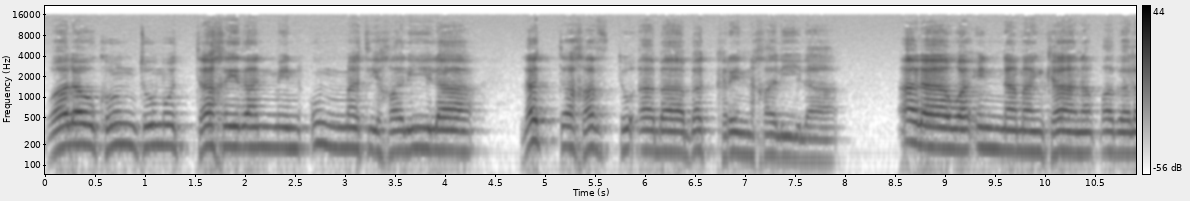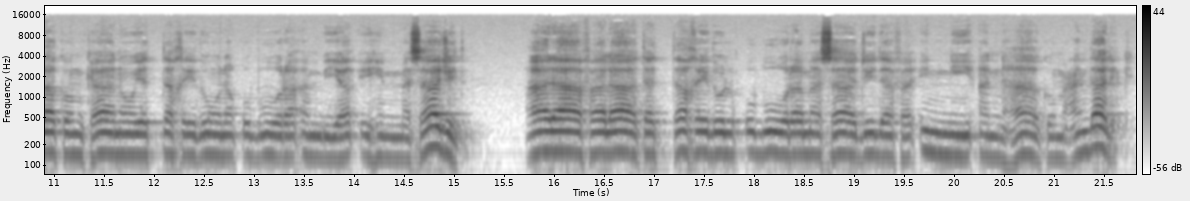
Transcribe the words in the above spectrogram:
ولو كنت متخذا من أمتي خليلا لاتخذت أبا بكر خليلا. ألا وإن من كان قبلكم كانوا يتخذون قبور أنبيائهم مساجد ألا فلا تتخذوا القبور مساجد فإني أنهاكم عن ذلك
